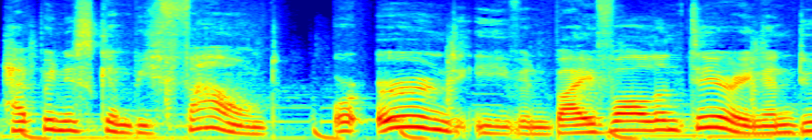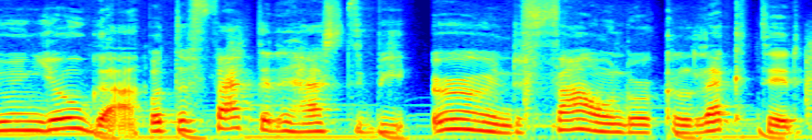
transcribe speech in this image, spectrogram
happiness can be found or earned even by volunteering and doing yoga. But the fact that it has to be earned, found, or collected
